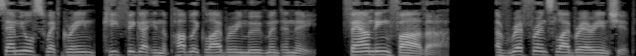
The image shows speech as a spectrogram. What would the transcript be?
Samuel Swett Green, key figure in the public library movement and the «founding father» of reference librarianship.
